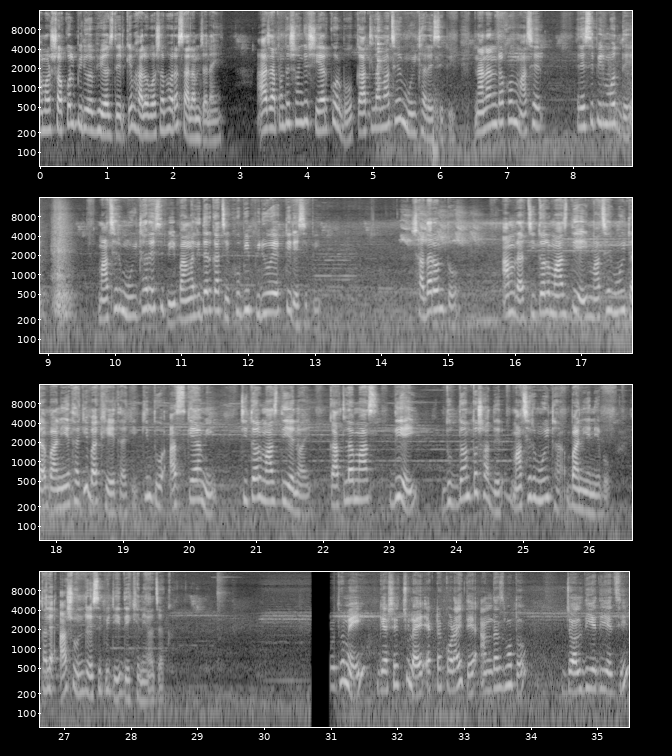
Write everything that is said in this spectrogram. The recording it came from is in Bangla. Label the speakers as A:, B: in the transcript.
A: আমার সকল প্রিয় ভিউয়ার্সদেরকে ভালোবাসা ভরা সালাম জানাই। আজ আপনাদের সঙ্গে শেয়ার করব কাতলা মাছের মুইঠা রেসিপি নানান রকম মাছের রেসিপির মধ্যে মাছের মুইঠা রেসিপি বাঙালিদের কাছে খুবই প্রিয় একটি রেসিপি সাধারণত আমরা চিতল মাছ দিয়েই মাছের মুইঠা বানিয়ে থাকি বা খেয়ে থাকি, কিন্তু আজকে আমি চিতল মাছ দিয়ে নয়, কাতলা মাছ দিয়েই দুর্দান্ত স্বাদের মাছের মুইঠা বানিয়ে নেব। তাহলে আসুন রেসিপিটি দেখে নেওয়া যাক। প্রথমেই গ্যাসের চুলায় একটা কড়াইতে আন্দাজ মতো জল দিয়ে দিয়েছি।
